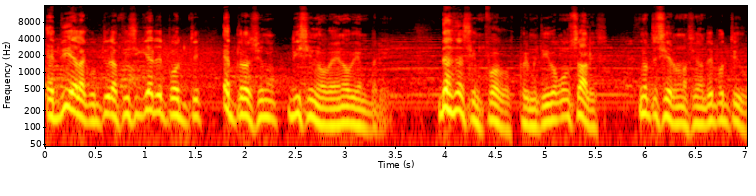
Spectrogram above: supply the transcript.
el Día de la Cultura Física y Deporte el próximo 19 de noviembre. Desde Cienfuegos, Primitivo González, Noticiero Nacional Deportivo.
